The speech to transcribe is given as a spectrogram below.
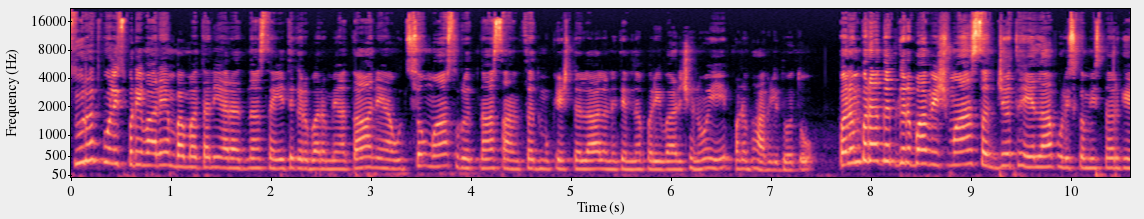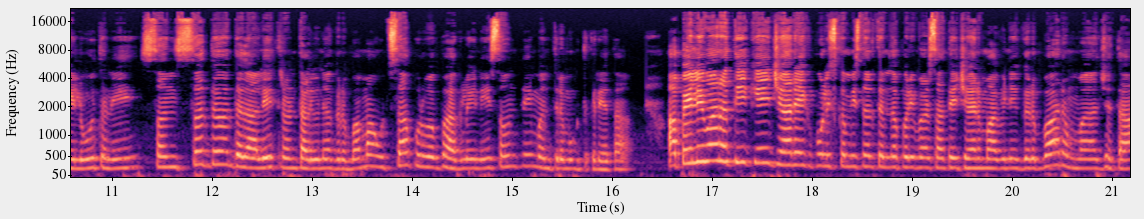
સુરત પોલીસ પરિવારે અંબા માતાની આરાધના સહિત ગરબા રમ્યા હતા અને આ ઉત્સવમાં સુરતના સાંસદ મુકેશ દલાલ અને તેમના પરિવારજનોએ પણ ભાગ લીધો હતો. પરંપરાગત ગરબા વેશમાં સજ્જ થયેલા પોલીસ કમિશનર ગેહલોત અને સંસદ દલાલે ત્રણ તાળીઓના ગરબામાં ઉત્સાહપૂર્વક ભાગ લઈને સૌને મંત્રમુગ્ધ કર્યા હતા. આ પહેલી વાર હતી કે જ્યારે એક પોલીસ કમિશનર તેમના પરિવાર સાથે જાહેરમાં આવીને ગરબા રમવા જતા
